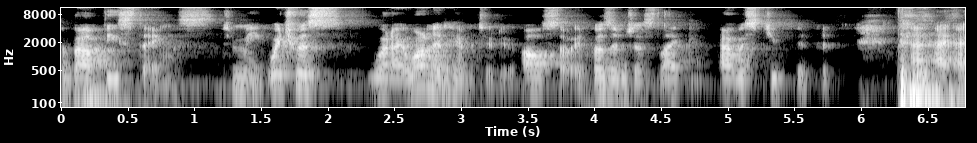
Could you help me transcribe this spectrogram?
about these things to me, which was what I wanted him to do. Also, it wasn't just like I was stupid, but I, I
